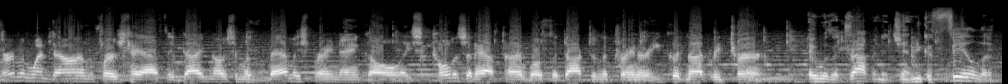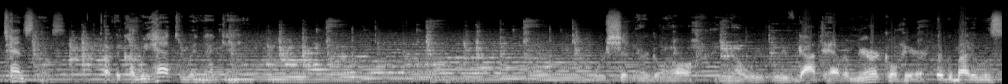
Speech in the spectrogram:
Earvin went down in the first half. They diagnosed him with a badly sprained ankle. They told us at halftime, both the doctor and the trainer, he could not return. It was a drop in the gym. You could feel the tenseness of it because we had to win that game. Sitting there going, oh, you know, we, we've got to have a miracle here. Everybody was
